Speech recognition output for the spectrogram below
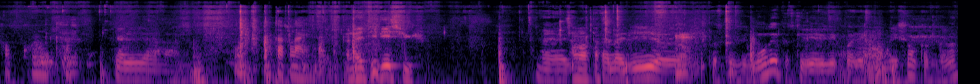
ขอบคุณค่ะ Elle, a, อุ๊ยตักไหลาย Elle a été déçue. elle, Ça va pas. elle m'a dit, euh, parce que je lui ai demandé, parce qu'il est quoi, les est méchant comme ça. Hein.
